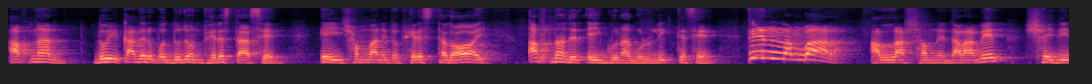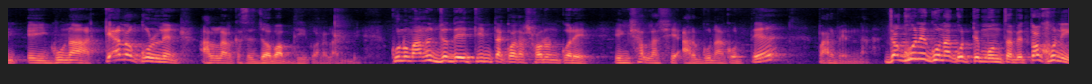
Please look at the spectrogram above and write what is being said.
আপনার দুই কাদের উপর দুজন ফেরেস্তা আছেন, এই সম্মানিত ফেরেস্তা দয় আপনাদের এই গুণাগুলো লিখতেছেন। তিন নম্বর, আল্লাহর সামনে দাঁড়াবেন সেই দিন এই গুণা কেন করলেন? আল্লাহর কাছে জবাবদিহি করা লাগবে। কোনো মানুষ যদি এই তিনটা কথা স্মরণ করে ইনশাল্লাহ সে আর গুণা করতে পারবেন না। যখনই গুণা করতে মন চাবে, তখনই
